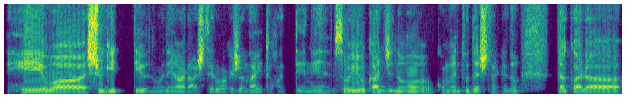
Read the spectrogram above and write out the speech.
平和主義っていうのをね、表してるわけじゃないとかってね、そういう感じのコメントでしたけど、だから、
